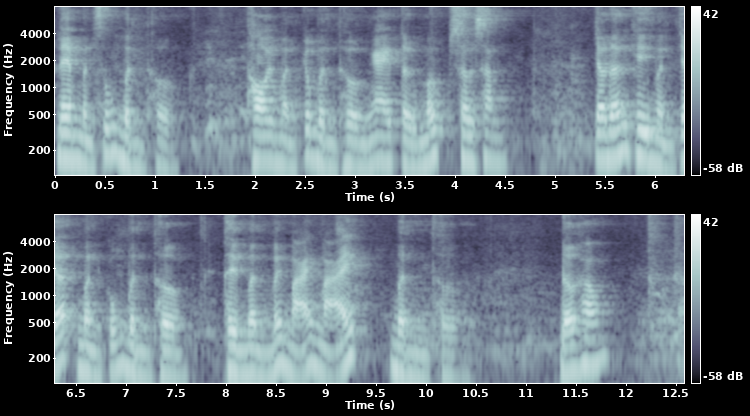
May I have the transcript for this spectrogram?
đem mình xuống bình thường thôi, mình cứ bình thường ngay từ mức sơ sanh. Cho đến khi mình chết, mình cũng bình thường, thì mình mới mãi mãi bình thường. Được không? Đó.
